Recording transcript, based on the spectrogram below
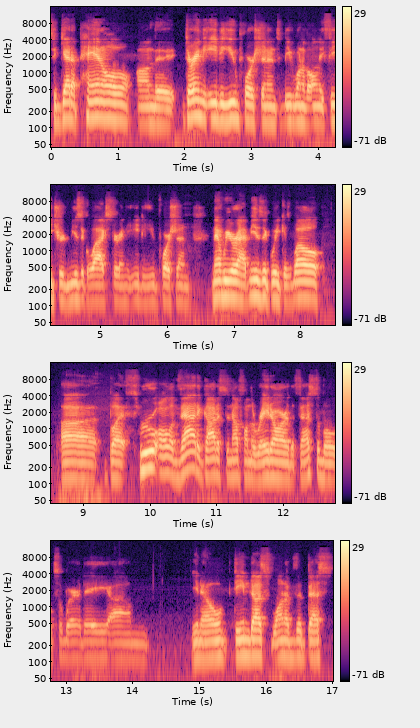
to get a panel on the during the edu portion and to be one of the only featured musical acts during the edu portion. And then we were at music week as well. Uh, but through all of that it got us enough on the radar of the festival to where they um, you know deemed us one of the best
